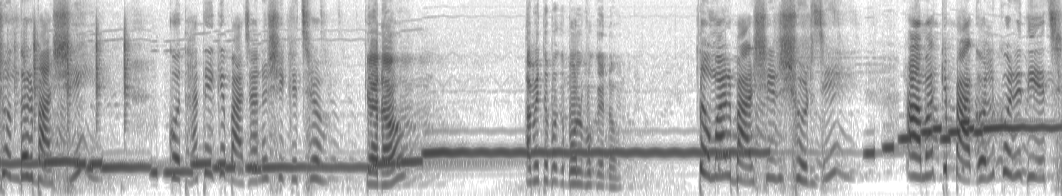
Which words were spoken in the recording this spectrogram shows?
সুন্দর বাঁশি। কোথা থেকে বাজানো শিখেছো? কেন? আমি তোমাকে বলব কেন? তোমার বাঁশির সূর্যে আমাকে পাগল করে দিয়েছি।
